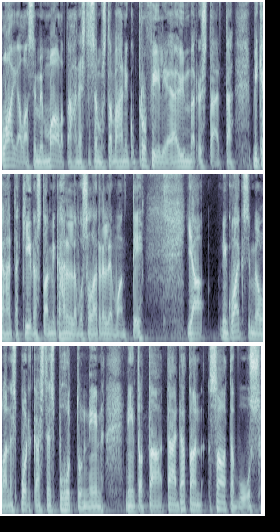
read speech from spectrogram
laajalaisemmin maalata hänestä semmoista vähän niin kuin profiilia ja ymmärrystä, että mikä häntä kiinnostaa, mikä hänelle voisi olla relevanttia. Ja niin kuin aikaisemmin ollaan näissä podcasteissa puhuttu, niin, niin tota, tämä datan saatavuus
